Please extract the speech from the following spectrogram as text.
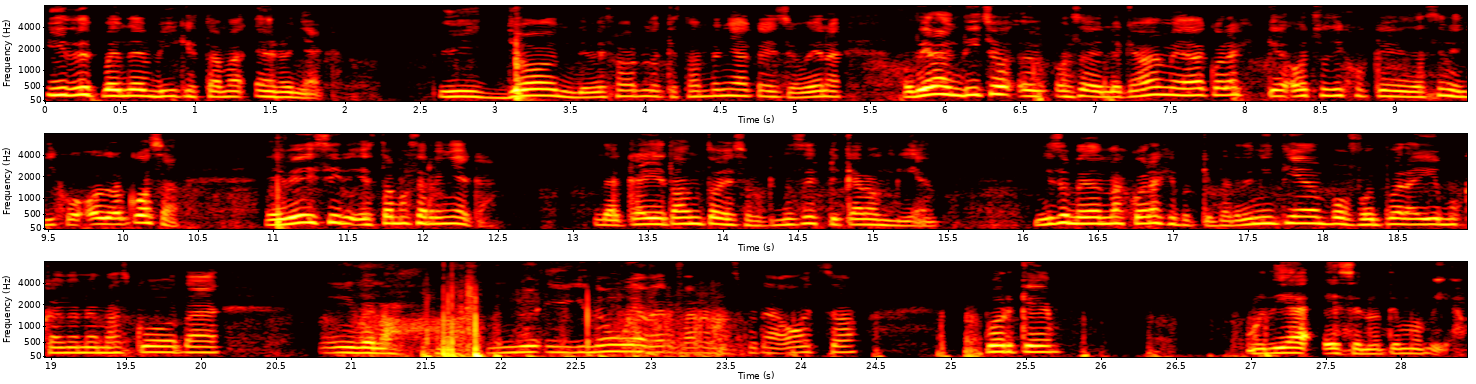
Y después vi que estaba en Reñaca. Y yo debe saber lo que está en Reñaca y se hubieran, hubieran dicho, eh, o sea, lo que más me da coraje es que otro dijo que la cine dijo otra cosa. En vez de decir, estamos en Reñaca. La calle tanto eso, porque no se explicaron bien. Y eso me da más coraje porque perdí mi tiempo, fui por ahí buscando una mascota. Y bueno, y no voy a ver para mascota 8 porque hoy día es el último día.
